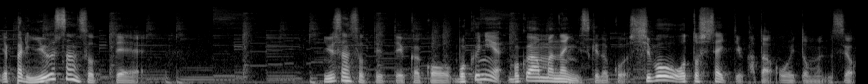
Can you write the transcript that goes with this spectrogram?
やっぱり有酸素って有酸素ってっていうかこう僕に僕はあんまないんですけどこう脂肪を落としたいっていう方多いと思うんですよ。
